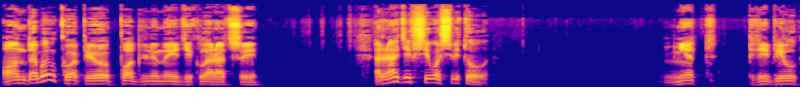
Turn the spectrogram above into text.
Он добыл копию подлинной декларации. Ради всего святого. Нет, перебил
